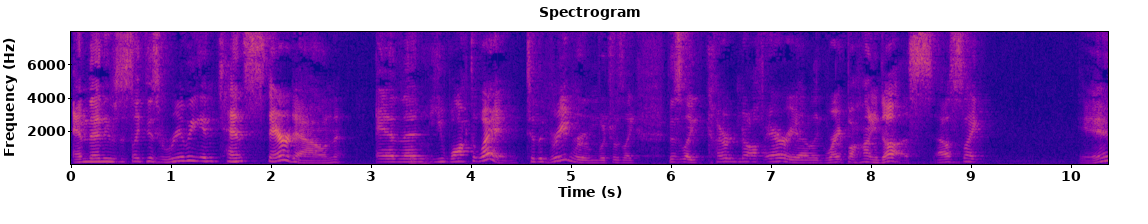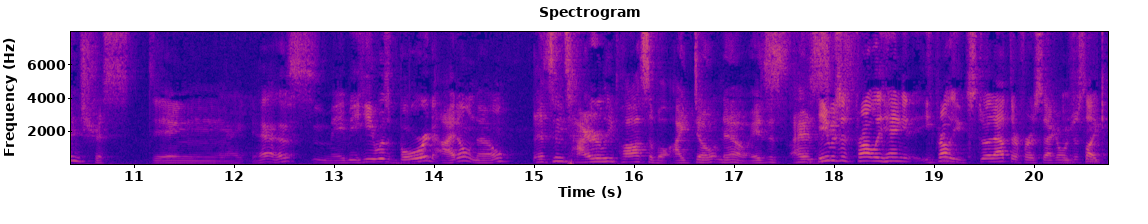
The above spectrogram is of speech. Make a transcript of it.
And then it was just like this really intense stare down. And then mm-hmm. he walked away to the green room, which was like this like curtained off area, like right behind us. I was like, interesting. I guess. Maybe he was bored. I don't know. It's entirely possible. I don't know. It's just I was, He was just probably hanging. He probably mm. stood out there for a second. Was just mm-hmm. like,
